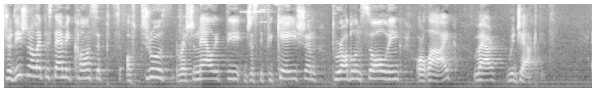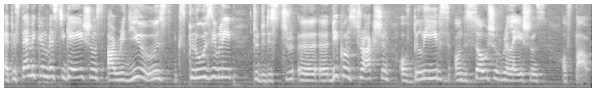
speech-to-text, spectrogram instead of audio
Traditional epistemic concepts of truth, rationality, justification, problem solving, or like were rejected. Epistemic investigations are reduced exclusively to the uh, uh, deconstruction of beliefs on the social relations of power.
